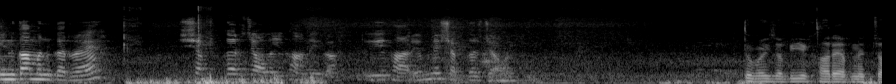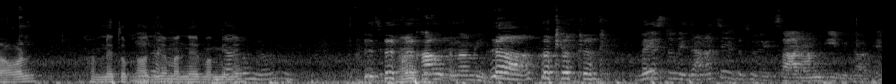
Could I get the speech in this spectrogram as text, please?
इनका मन कर रहा है शक्कर चावल खाने का। तो ये खा रहे हमने शक्कर चावल। तो भाई अभी ये खा रहे अपने चावल हमने तो खा लिया मैंने मम्मी ने। खाओ उतना नहीं वेस्ट नहीं जाना चाहिए कुछ भी। सारा हम घी मिला के।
